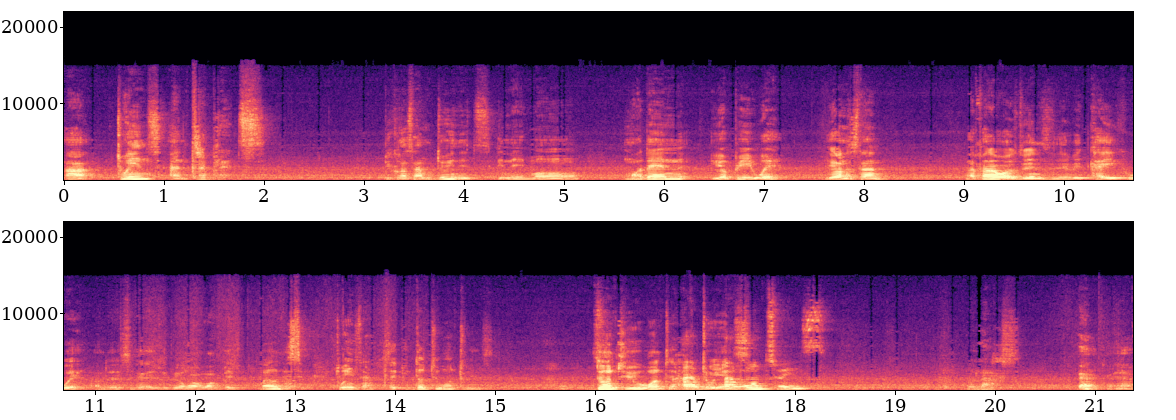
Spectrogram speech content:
are twins and triplets. Because I'm doing it in a more modern European way. You understand? My father was doing it in a very cake way. And there's one, one baby. My own is twins and triplets. Don't you want twins? Don't you want to have I, twins? I want twins. Relax. Yeah, yeah.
